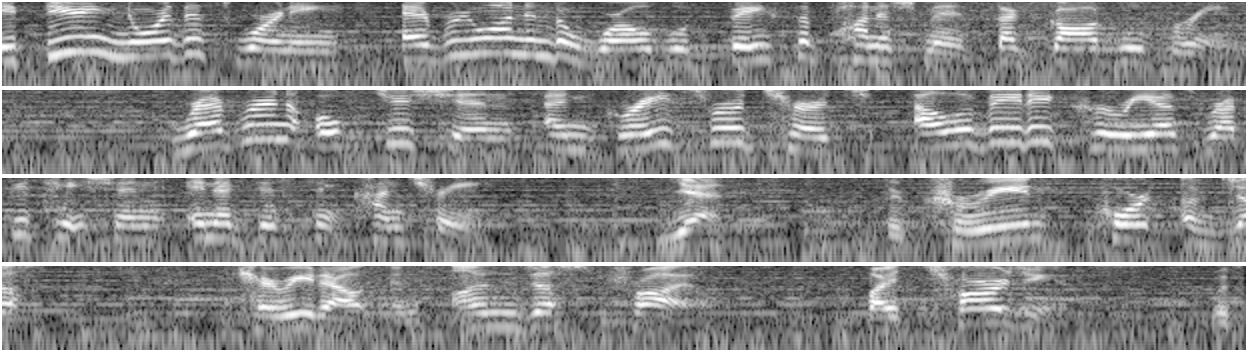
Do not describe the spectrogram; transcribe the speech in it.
If you ignore this warning, everyone in the world will face the punishment that God will bring. Reverend Ok Shin and Grace Road Church elevated Korea's reputation in a distant country. Yet, the Korean Court of Justice carried out an unjust trial by charging us with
